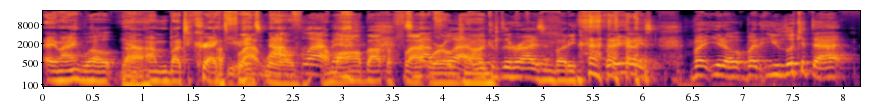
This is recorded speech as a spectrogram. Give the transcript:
am I? Well, Yeah. I'm about to correct A you. flat it's not world. flat, I'm all about the It's flat not world, John. Look at the horizon, buddy. But anyways, but you know, but you look at that.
